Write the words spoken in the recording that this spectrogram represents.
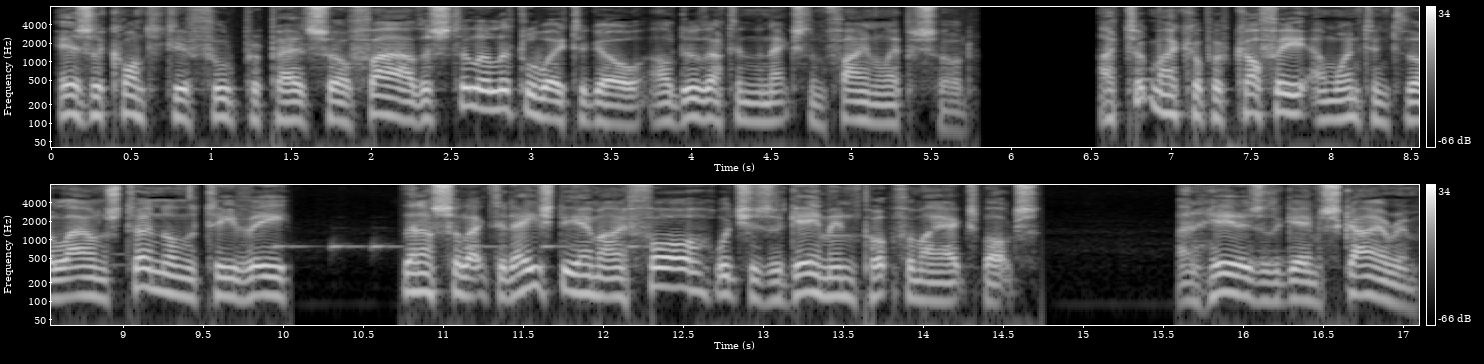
Here's the quantity of food prepared so far. There's still a little way to go. I'll do that in the next and final episode. I took my cup of coffee and went into the lounge, turned on the TV. Then I selected HDMI 4, which is a game input for my Xbox. And here is the game Skyrim.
